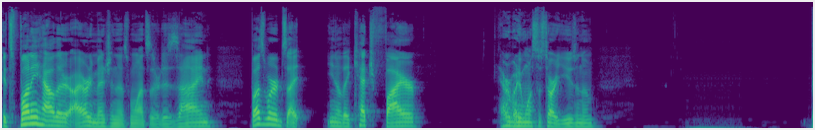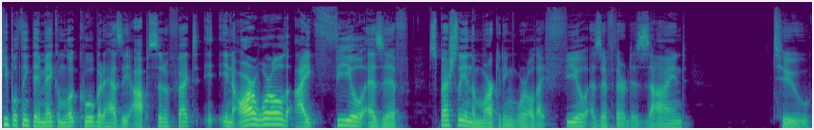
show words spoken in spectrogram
It's funny how they're I already mentioned this once, they're designed buzzwords I you know, they catch fire. Everybody wants to start using them. People think they make them look cool, but it has the opposite effect. In our world, I feel as if, especially in the marketing world, I feel as if they're designed to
